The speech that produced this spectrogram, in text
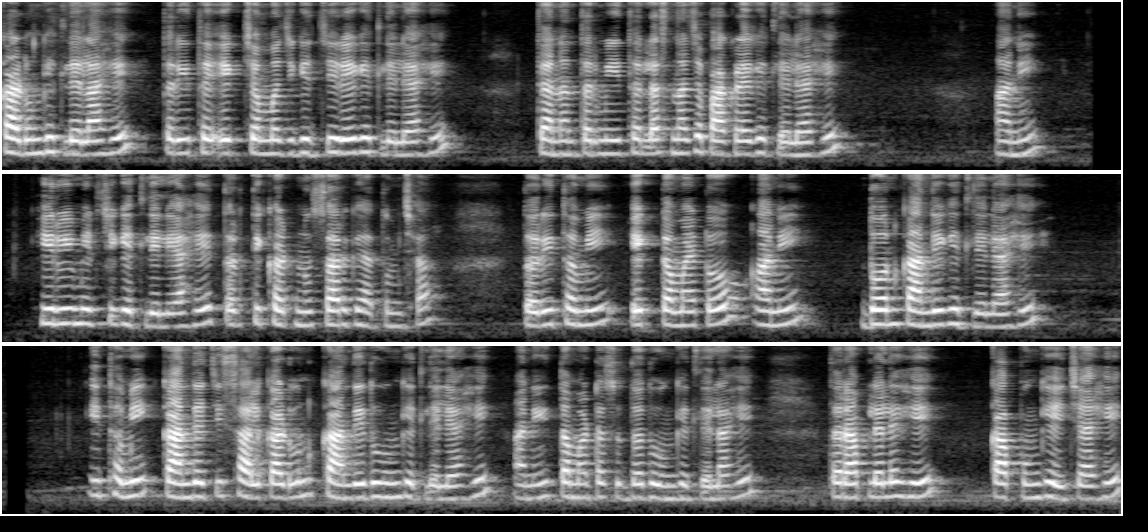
काढून घेतलेला आहे. तर इथं एक चम्मच घे जिरे घेतलेले आहे. त्यानंतर मी इथं लसणाच्या पाकळ्या घेतलेल्या आहे. आणि हिरवी मिरची घेतलेली आहे. तर तिखटनुसार घ्या तुमच्या. तर इथं मी एक टमॅटो आणि दोन कांदे घेतलेले आहे. इथं मी कांद्याची साल काढून कांदे धुवून घेतलेले आहे आणि टमाटासुद्धा धुवून घेतलेला आहे. तर आपल्याला हे कापून घ्यायचे आहे.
